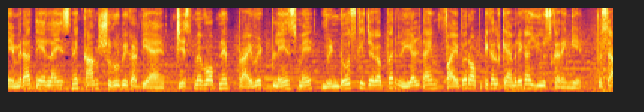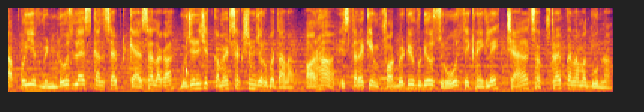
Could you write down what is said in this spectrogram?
एमरात एयरलाइंस ने काम शुरू भी कर दिया है, जिसमें वो अपने प्राइवेट प्लेन्स में विंडोज़ की जगह पर रियल टाइम फाइबर ऑप्टिकल कैमरे का यूज़ करेंगे। वैसे आपको ये विंडोज़ लेस कंसेप्ट कैसा लगा? मुझे नीचे कमेंट सेक्शन में ज़रूर बताना। और हाँ इस तरह की इन्फॉर्मेटिव वीडियो रोज देखने के लिए चैनल सब्सक्राइब करना मत भूलना।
